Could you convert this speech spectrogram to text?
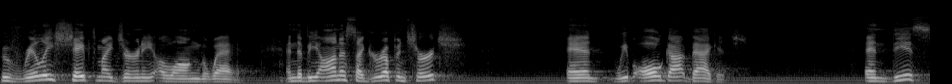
who've really shaped my journey along the way. And to be honest, I grew up in church, and we've all got baggage. And this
